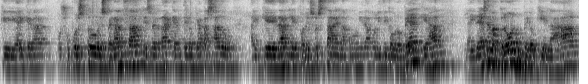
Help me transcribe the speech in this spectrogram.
que hay que dar, por supuesto, esperanza, es verdad que ante lo que ha pasado hay que darle, por eso está en la comunidad política europea, el que ha, la idea es de Macron, pero quien la ha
